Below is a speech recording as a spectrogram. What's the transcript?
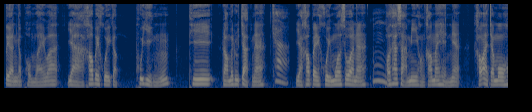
เตือนกับผมไว้ว่า อย่าเข้าไปคุยกับผู้หญิงที่เราไม่รู้จักนะค่ะ อย่าเข้าไปคุยมั่วซั่วนะอืมเพราะถ้าสามีของเขามาเห็นเนี่ย เขาอาจจะโมโห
